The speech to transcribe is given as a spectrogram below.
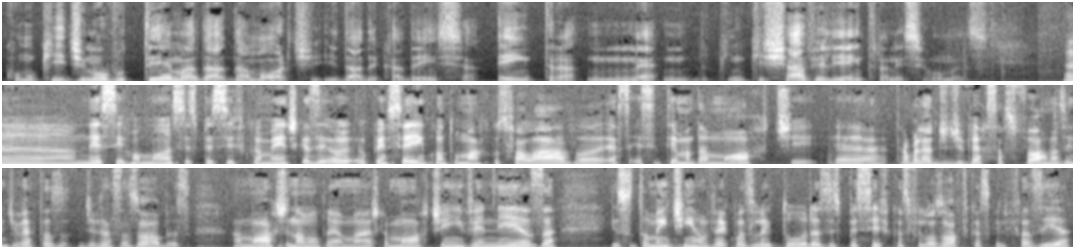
como que, de novo, o tema da, da morte e da decadência entra, em que chave ele entra nesse romance? Uh, nesse romance especificamente, quer dizer, eu, eu, pensei, enquanto o Marcos falava, esse, esse tema da morte é trabalhado de diversas formas em diversas, diversas obras. A Morte na Montanha Mágica, a Morte em Veneza, isso também tinha a ver com as leituras específicas filosóficas que ele fazia,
